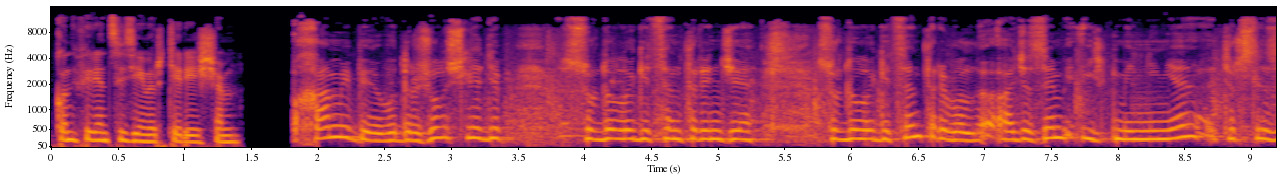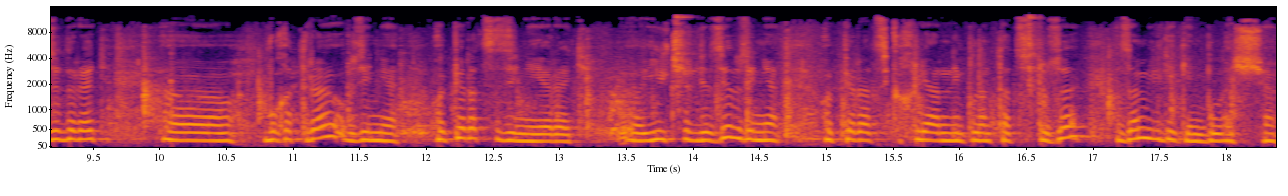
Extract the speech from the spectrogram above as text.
конференции земер терещем. Хамибе выдержал деп сурдология центринже. Сурдология центры был ажызем илкменнине терсле задырать вғытра взене операция зене ярать. Илчердезе взене операция кохлеарный имплантация туза зам илдеген булаще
